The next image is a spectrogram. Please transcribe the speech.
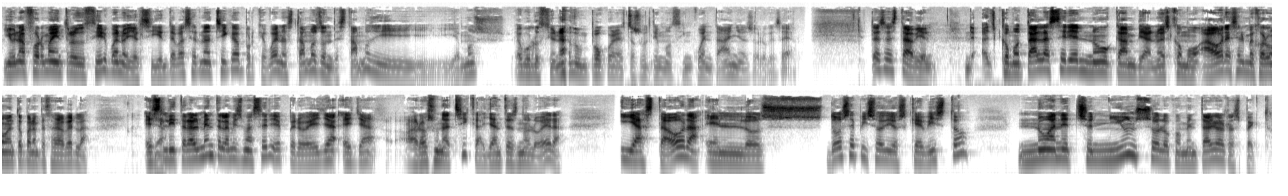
Y una forma de introducir, bueno, y el siguiente va a ser una chica, porque bueno, estamos donde estamos y, y hemos evolucionado un poco en estos últimos 50 años o lo que sea. Entonces está bien. Como tal, la serie no cambia, no es como ahora es el mejor momento para empezar a verla. Es literalmente la misma serie, pero ella, ella ahora es una chica y antes no lo era. Y hasta ahora, en los dos episodios que he visto, no han hecho ni un solo comentario al respecto.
